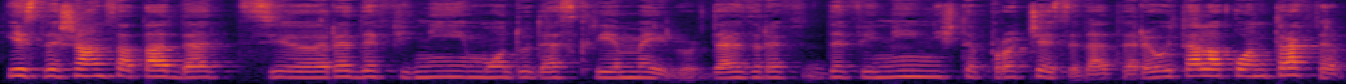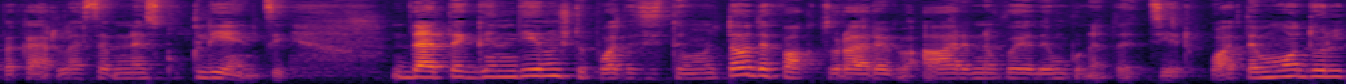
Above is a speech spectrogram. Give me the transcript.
este șansa ta de a-ți redefini modul de a scrie mail-uri, de a-ți redefini niște procese, de a te reuita la contractele pe care le semnezi cu clienții de a te gândi, nu știu, poate sistemul tău de facturare are nevoie de îmbunătățiri, poate modul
